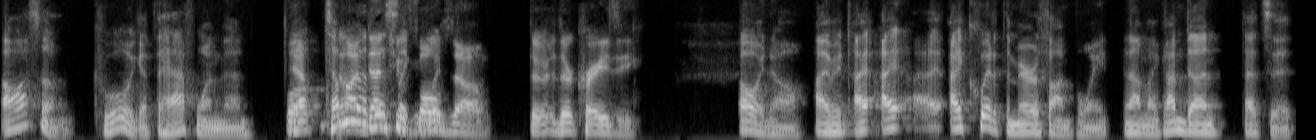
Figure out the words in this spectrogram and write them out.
Awesome. Cool. We got the half one then. Well, tell no, me I've done this, two like, fulls what, though. They're, they're crazy. Oh, I know. I mean, I, I I quit at the marathon point, and I'm like, I'm done. That's it.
